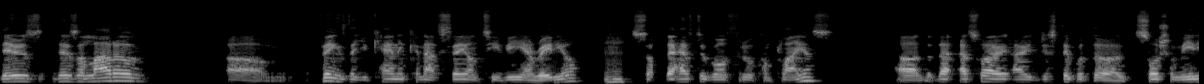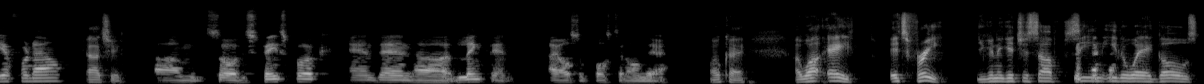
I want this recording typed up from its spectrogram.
There's there's a lot of um, things that you can and cannot say on TV and radio. Mhm. So that has to go through compliance. Uh, that that's why I just stick with the social media for now. Got you. Um, so it's Facebook and then uh, LinkedIn. I also posted on there. Okay. Uh, well, hey, it's free. You're gonna get yourself seen either way it goes.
